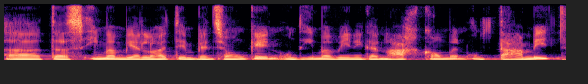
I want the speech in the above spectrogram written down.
äh, dass immer mehr Leute in Pension gehen und immer weniger nachkommen. Und damit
